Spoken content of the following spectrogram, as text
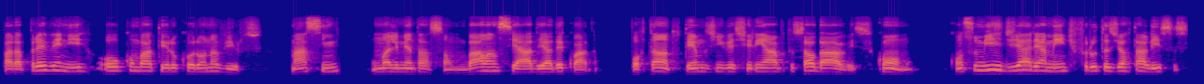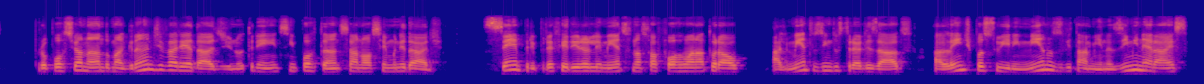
para prevenir ou combater o coronavírus, mas sim uma alimentação balanceada e adequada. Portanto, temos de investir em hábitos saudáveis, como consumir diariamente frutas e hortaliças, proporcionando uma grande variedade de nutrientes importantes à nossa imunidade. Sempre preferir alimentos na sua forma natural. Alimentos industrializados, além de possuírem menos vitaminas e minerais,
